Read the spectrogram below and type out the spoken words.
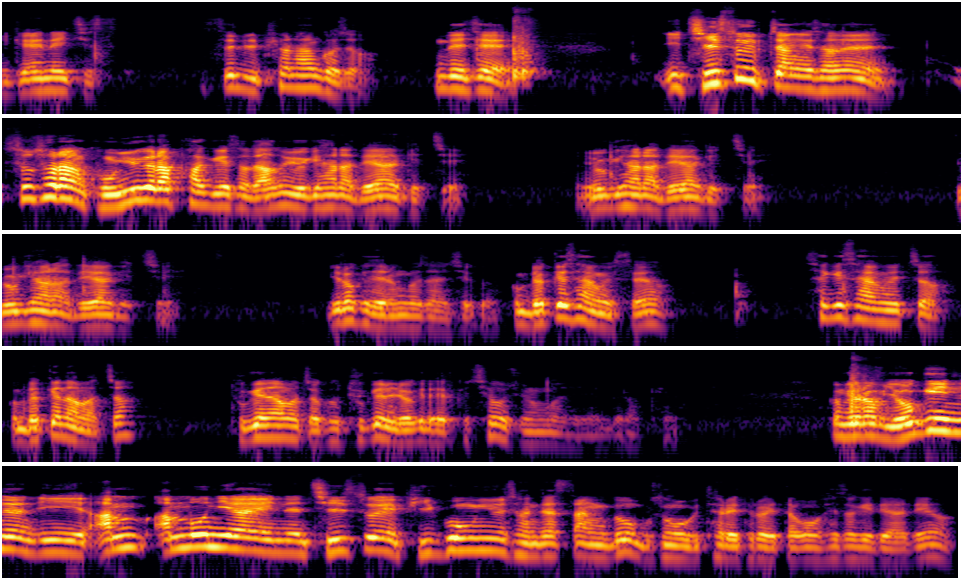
이게 NH3를 표현한 거죠. 근데 이제 이 질소 입장에서는 수소랑 공유결합하기 위해서 나도 여기 하나 내야겠지. 여기 하나 내야겠지. 여기 하나 내야겠지. 이렇게 되는 거잖아요 지금. 그럼 몇 개 사용했어요? 세 개 사용했죠. 그럼 몇 개 남았죠? 두 개 남았죠. 그 두 개를 여기다 이렇게 채워주는 거죠 이렇게. 그럼 여러분 여기 있는 이 암, 암모니아에 있는 질소의 비공유 전자쌍도 무슨 오비탈에 들어있다고 해석이 돼야 돼요?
